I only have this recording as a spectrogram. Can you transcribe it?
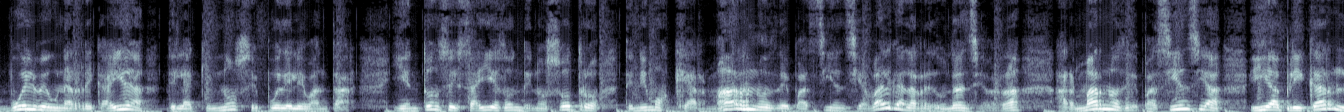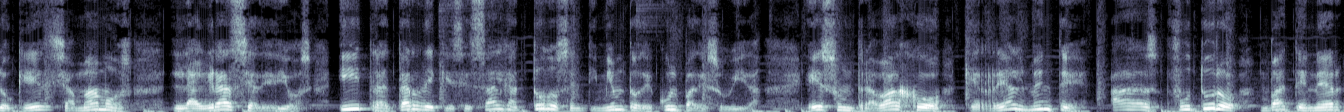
vuelve una recaída de la que no se puede levantar. Y entonces ahí es donde nosotros tenemos que armarnos de paciencia, valga la redundancia, ¿verdad? Armarnos de paciencia y aplicar lo que llamamos la gracia de Dios y tratar de que se salga todo sentimiento de culpa de su vida. Es un trabajo que realmente a futuro va a tener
